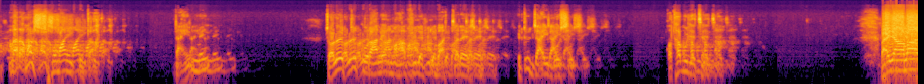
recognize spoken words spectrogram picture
আপনার আমার সময় কোথা? টাইম নেই। চলো একটু কোরআনের মাহফিল একটু বাচ্চারা এসে একটু যাই বসি। কথা বুঝেছেন? ভাই আমার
